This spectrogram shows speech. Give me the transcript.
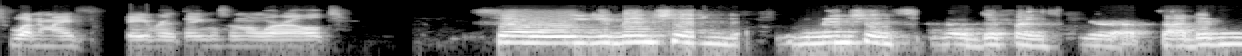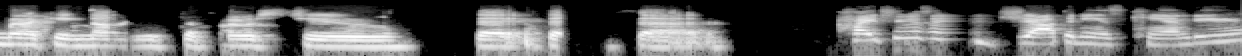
it's one of my favorite things in the world. So you mentioned you mentioned several different syrups. I didn't recognize the first two that, that you said. Hi-Chew is a Japanese candy.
